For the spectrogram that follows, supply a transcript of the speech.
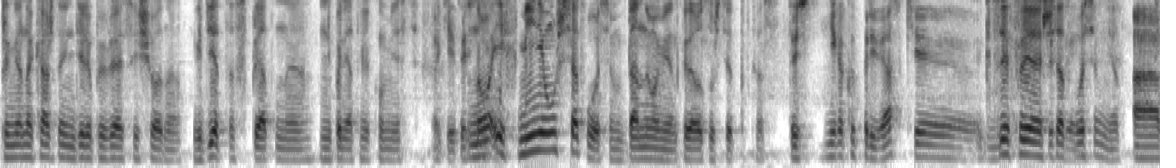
Примерно каждую неделю появляется еще одна. Где-то спрятанная в непонятно каком месте. Окей, то есть... Но их минимум 68 в данный момент, когда вы слушаете этот подкаст. То есть никакой привязки... К цифре 68 нет. А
